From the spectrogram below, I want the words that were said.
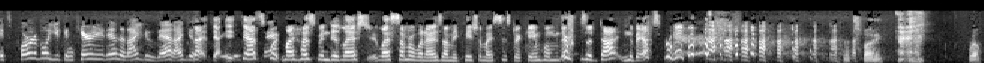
It's portable. You can carry it in, and I do that. I just that, that, that's what my husband did last year, last summer when I was on vacation. My sister came home and there was a dot in the bathroom. That's funny. well,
